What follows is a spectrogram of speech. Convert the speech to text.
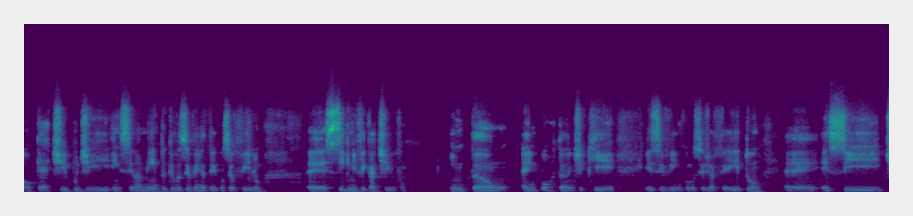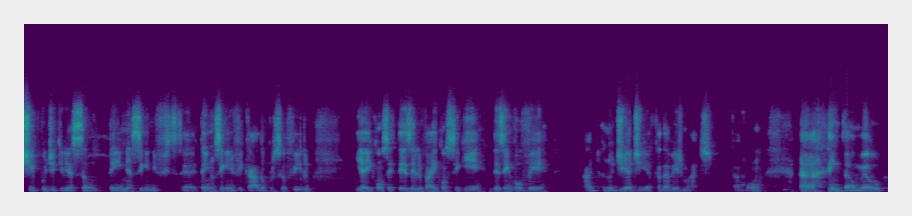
qualquer tipo de ensinamento que você venha ter com seu filho é, significativo. Então, é importante que esse vínculo seja feito, é, esse tipo de criação tenha, é, tenha um significado para o seu filho, e aí com certeza ele vai conseguir desenvolver a, no dia a dia cada vez mais. Tá bom? Ah, então, meu,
